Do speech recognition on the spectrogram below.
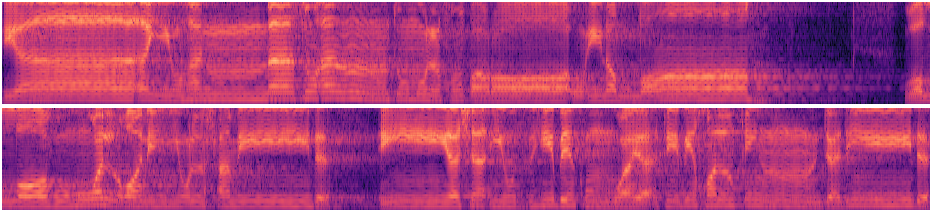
يا أيها الناس أنتم الفقراء إلى الله والله هو الغني الحميد إن يشاء يذهبكم وياتي بخلق جديد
